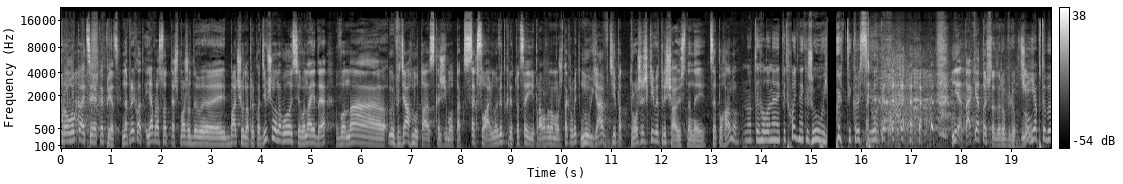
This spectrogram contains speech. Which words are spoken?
провокація капець. Наприклад, я просто теж можу див... е, бачу, наприклад, дівчину на вулиці, вона йде, вона вдягнута, скажімо так, сексуально відкрито. Це її право, вона може так робити. Ну я типа трошечки витріщаюсь на неї. Це погано? Ну, ти головне не підходь, не кажи, ой, ти красива. Ні, так я точно не роблю. Чи Ну я б тебе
